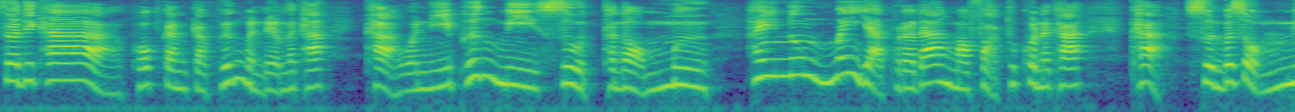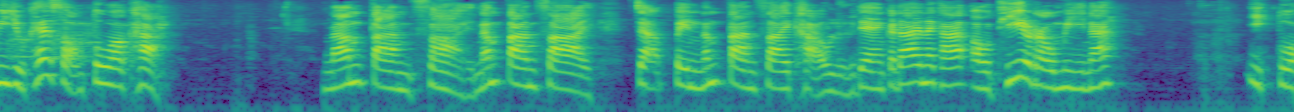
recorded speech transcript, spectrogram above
สวัสดีค่ะ พบกันกับพึ่งเหมือนเดิมนะคะ ค่ะ วันนี้พึ่งมีสูตรถนอมมือ ให้นุ่มไม่หยาบกระด้างมาฝากทุกคนนะคะ ค่ะ ส่วนผสมมีอยู่แค่ 2 ตัวค่ะ น้ำตาลทราย น้ำตาลทราย จะเป็นน้ำตาลทรายขาวหรือแดงก็ได้นะคะ เอาที่เรามีนะ อีกตัว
